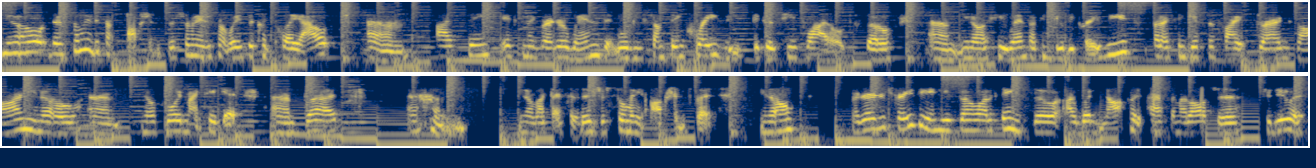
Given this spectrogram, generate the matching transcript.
You know, there's so many different options. There's so many different ways it could play out. Um, I think if McGregor wins, it will be something crazy because he's wild. So, um, you know, if he wins, I think he'll be crazy. But I think if the fight drags on, you know, um, you know, Floyd might take it. Um, but, um, you know, like I said, there's just so many options. But, you know, McGregor's crazy and he's done a lot of things. So I would not put it past him at all to, to do it.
